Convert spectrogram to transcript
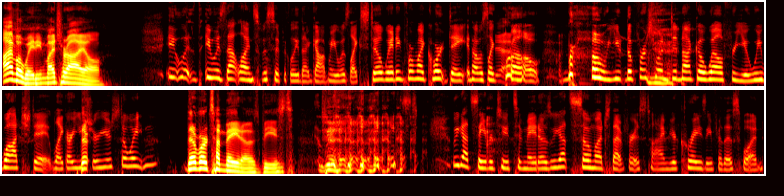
I'm awaiting my trial. It was it was that line specifically that got me. Was like still waiting for my court date. And i was like bro bro you the first one did not go well for you. We watched it. Like are you There- sure you're still waiting? There were tomatoes, Beast. we got saber-tooth tomatoes. We got so much that first time. You're crazy for this one.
